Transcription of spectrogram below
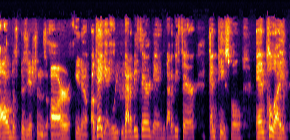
all of his positions are, you know, okay, gang, we, we got to be fair, gang. We got to be fair and peaceful and polite,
